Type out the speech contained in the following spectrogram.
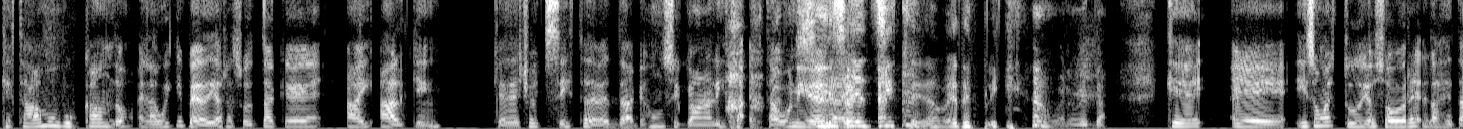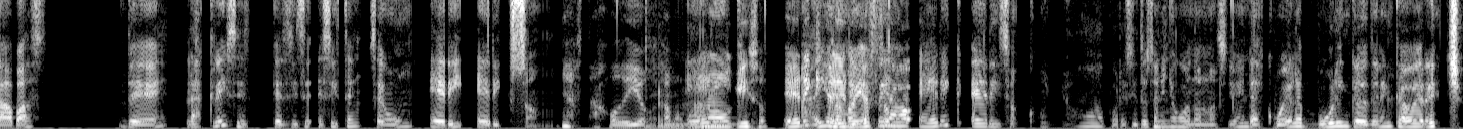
que estábamos buscando en la Wikipedia, resulta que hay alguien que de hecho existe de verdad, que es un psicoanalista Sí, estadounidense. ahí existe, que te explique. bueno, verdad, que eh, hizo un estudio sobre las etapas de las crisis que exi- existen según Eric Erickson. Ya está jodido, la mamá no Eric- quiso. Eric Ay, yo no me había fijado. Eric Erickson. Coño, pobrecito ese niño cuando nació en la escuela, el bullying que le tienen que haber hecho.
